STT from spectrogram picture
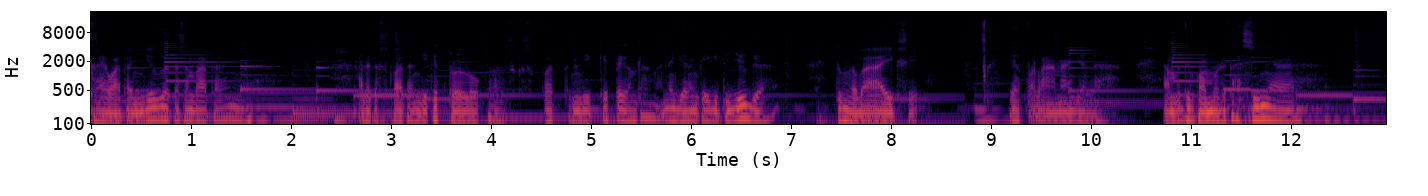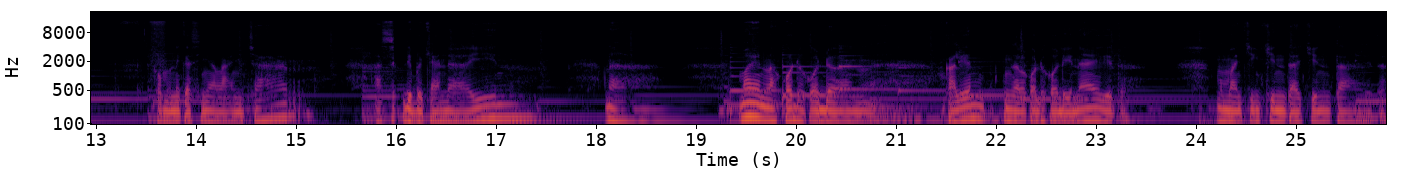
kelewatan juga kesempatannya ada kesempatan dikit peluk. Kesempatan dikit pegang tangannya. Jangan kayak gitu juga. Itu nggak baik sih. Ya perlahan aja lah. Yang penting komunikasinya. Komunikasinya lancar. Asik dibecandain. Nah mainlah kode-kodean. Kalian tinggal kode-kodein aja gitu. Memancing cinta-cinta gitu.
